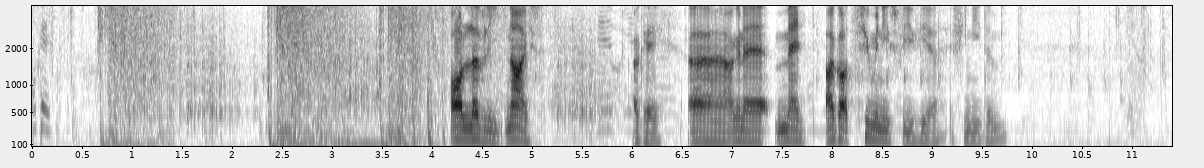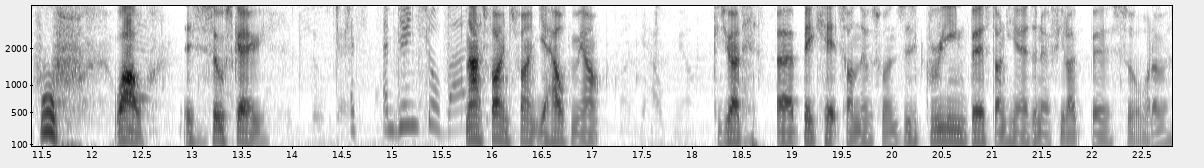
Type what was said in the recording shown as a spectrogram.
Okay. Oh, lovely, nice. Okay. uh, I'm gonna med. I got two minis for you here if you need them. Whew. Wow, this is so scary. I'm doing so bad. Nah, it's fine, it's fine. You helped me out. Because you had uh, big hits on those ones. There's a green burst on here. I don't know if you like bursts or whatever.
